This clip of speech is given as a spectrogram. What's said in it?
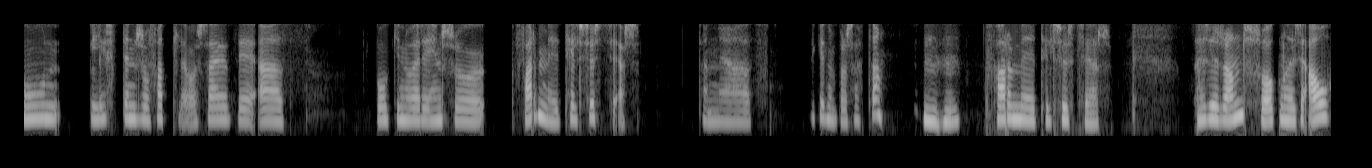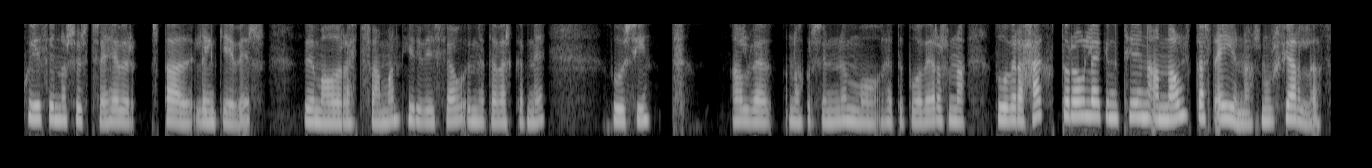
hún henni svo fallega og sagði að bókinu væri eins og farmiði til surtsegar. Þannig að við getum bara sagt það. Mm -hmm. Farmiði til surtsegar þessi rannsókn og þessi áhugið þinn á Surtsey hefur staðið lengi yfir. Við höfum áður rætt saman hér í Vísjá um þetta verkefni. Þú er sínt alveg nokkur sinnum og þetta er búið að vera svona, þú er verið hægt og ráleginni tíðin að nálgast eiguna, svona úr fjarlað,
